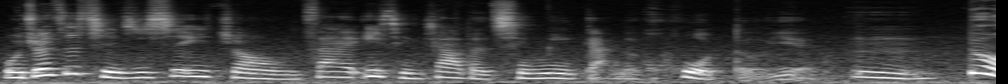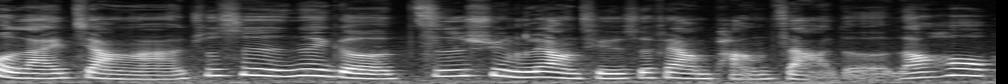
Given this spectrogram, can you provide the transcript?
我觉得这其实是一种在疫情下的亲密感的获得耶。嗯，对我来讲啊，就是那个资讯量其实是非常庞杂的。然后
